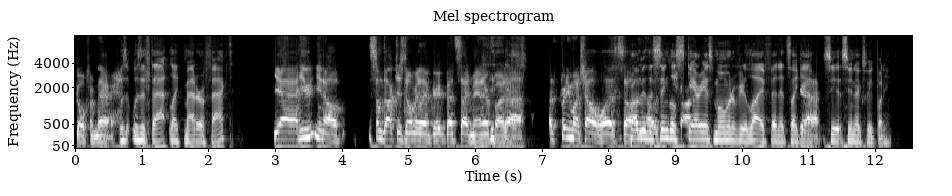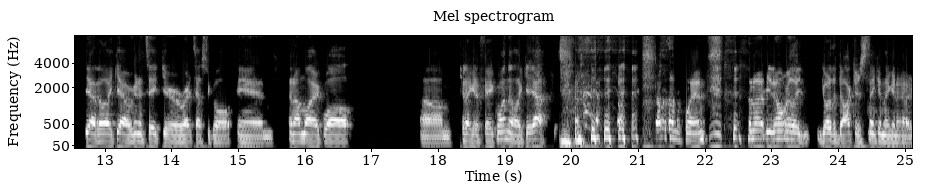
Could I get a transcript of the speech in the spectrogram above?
go from there." Was it was it that like matter of fact? Yeah, he, you know, some doctors don't really have great bedside manner, but uh, that's pretty much how it was. So Probably I the single shocked. scariest moment of your life, and it's like, yeah, Yeah. see you see you next week, buddy. yeah, they're like, yeah, we're gonna take your right testicle, and and I'm like, well, um, can I get a fake one? They're like, yeah, that was on the plan. So no, you don't really go to the doctors thinking they're gonna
